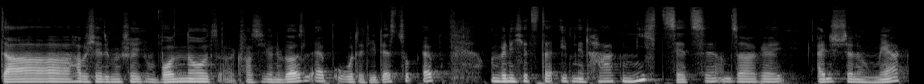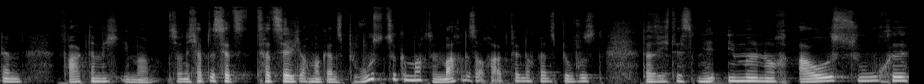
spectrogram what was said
da habe ich ja die Möglichkeit OneNote, äh, quasi Universal App oder die Desktop App. Und wenn ich jetzt da eben den Haken nicht setze und sage, Einstellung merken, dann fragt er mich immer. So, und ich habe das jetzt tatsächlich auch mal ganz bewusst so gemacht und mache das auch aktuell noch ganz bewusst, dass ich das mir immer noch aussuche,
